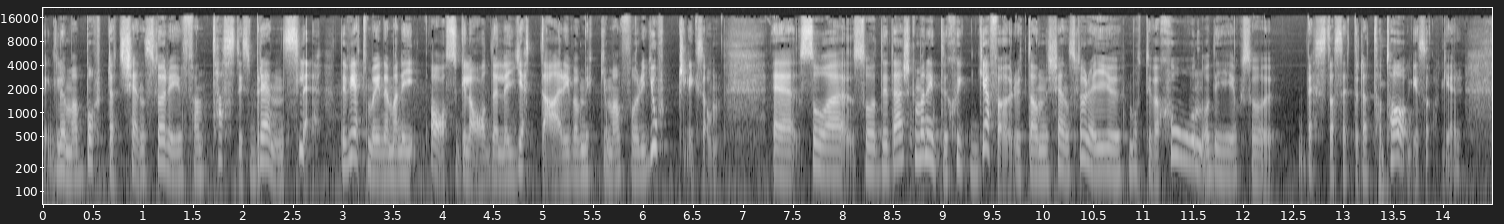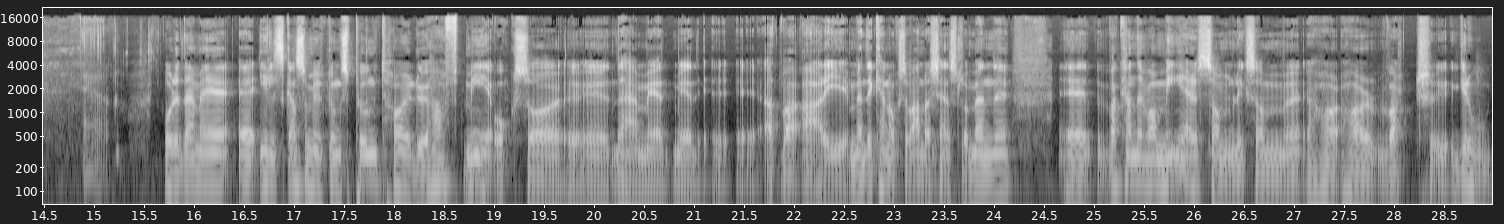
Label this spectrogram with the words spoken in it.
glömma bort att känslor är ju fantastiskt bränsle. Det vet man ju när man är asglad eller jättearg, vad mycket man får gjort. Liksom. Eh, så, så det där ska man inte skygga för, utan känslor är ju motivation och det är också bästa sättet att ta tag i saker. Eh. Och det där med eh, ilskan som utgångspunkt har du haft med också, eh, det här med, med eh, att vara arg, men det kan också vara andra känslor. Men eh, eh vad kan det vara mer som liksom eh, har, har varit gro,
